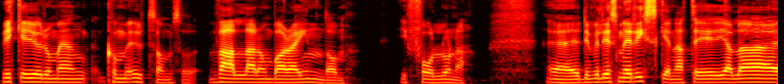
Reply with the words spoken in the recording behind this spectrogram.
vilka djur de än kommer ut som så vallar de bara in dem i follorna. Eh, det är väl det som är risken, att det är jävla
